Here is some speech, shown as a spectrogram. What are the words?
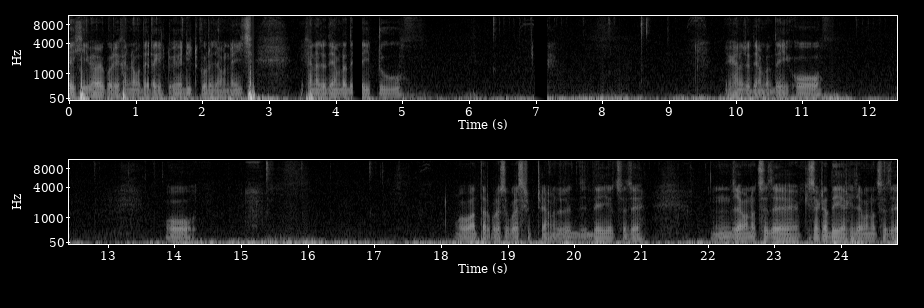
লিখি এইভাবে করি, এখানের মধ্যে এটাকে একটু এডিট করে, যেমন এইচ এখানে যদি আমরা দিই টু এখানে যদি আমরা দিই ও ও ও আর তারপরে সুপারস্ক্রিপ্টে আমরা যদি দেই হচ্ছে যে যেমন হচ্ছে যে, কিছু একটা দিই আর কি যেমন হচ্ছে যে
